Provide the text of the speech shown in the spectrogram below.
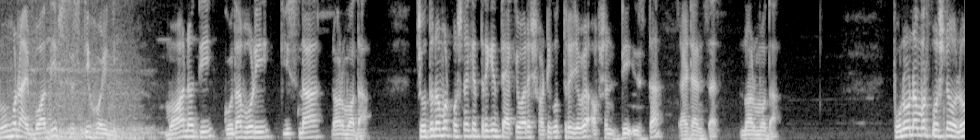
মোহনায় বদ্বীপ সৃষ্টি হয়নি? মহানদী, গোদাবরী, কৃষ্ণা, নর্মদা। চোদ্দ নম্বর প্রশ্নের ক্ষেত্রে কিন্তু একেবারে সঠিক উত্তর যাবে option D is the right answer Narmada. পনেরো নম্বর প্রশ্ন হলো,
